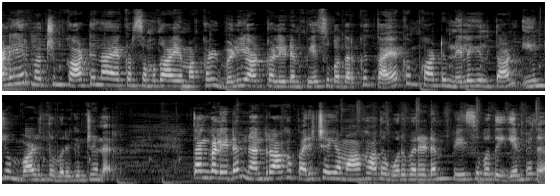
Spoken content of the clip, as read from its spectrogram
பணியர் மற்றும் காட்டுநாயக்கர் சமுதாய மக்கள் வெளியாட்களிடம் பேசுவதற்கு தயக்கம் காட்டும் நிலையில்தான் இன்றும் வாழ்ந்து வருகின்றனர். தங்களிடம் நன்றாக பரிச்சயமாகாத ஒருவரிடம் பேசுவது என்பது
